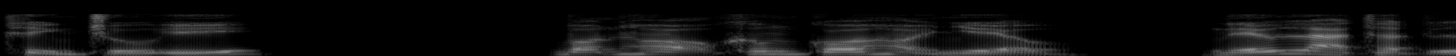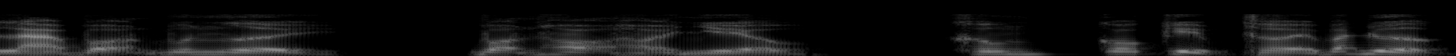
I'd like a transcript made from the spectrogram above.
thỉnh chú ý. Bọn họ không có hỏi nhiều, nếu là thật là bọn buôn người, bọn họ hỏi nhiều, không có kịp thời bắt được,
